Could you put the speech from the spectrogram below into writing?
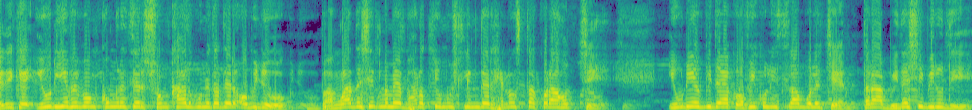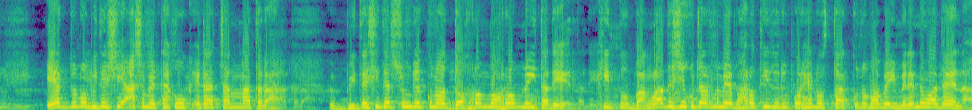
এদিকে ইউডিএফ এবং কংগ্রেসের সংখ্যালঘু নেতাদের অভিযোগ, বাংলাদেশের নামে ভারতীয় মুসলিমদের হেনস্থা করা হচ্ছে। ইউডিএফ বিধায়ক রফিকুল ইসলাম বলেছেন, তারা বিদেশি বিরোধী, একজনও বিদেশি আসামে থাকুক, এটা চান না তারা। বিদেশিদের সঙ্গে কোনো দহরম মহরম নেই তাদের, কিন্তু বাংলাদেশি খোঁজার নামে ভারতীয়দের উপর হেনস্থা কোনোভাবেই মেনে নেওয়া যায় না।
